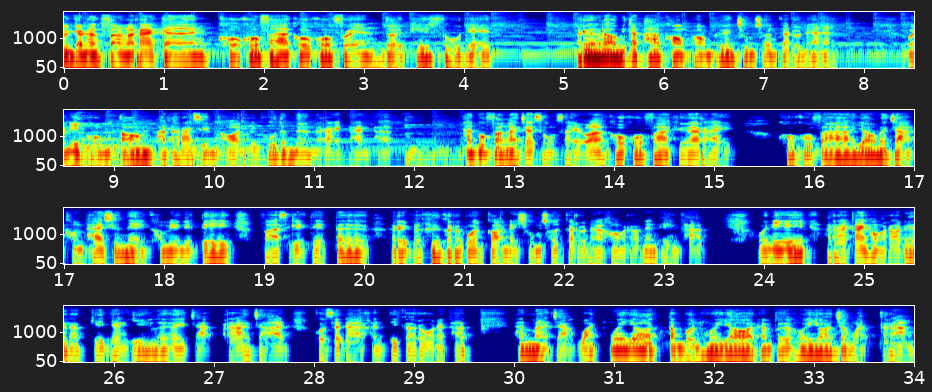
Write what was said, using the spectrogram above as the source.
คุณกำลังฟังรายการ Coco f a Coco Friend โดย Peaceful d a t เรื่องเล่ามิตรภาพของผองเพื่อนชุมชนกรุณา วันนี้ผมต้องพัทรสินทรเป็นผู้ดำเนินรายการครับ ท่านผู้ฟังอาจจะสงสัยว่า Coco f a คืออะไร Coco f a ย่อมาจาก Compassionate Community Facilitator หรือก็คือกระบวนการในชุมชนกรุณาของเรานั่นเองครับวันนี้รายการของเราได้รับเกียรติอย่างยิ่งเลยจากพระอาจารย์กฤษดาขันติกโรนะครับ ท่านมาจากวัดห้วยยอดตำบลห้วยยอดอำเภอห้วยยอดจังหวัดตรัง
